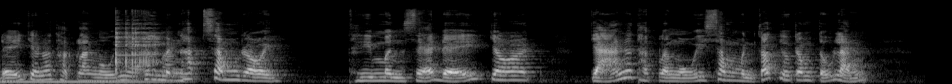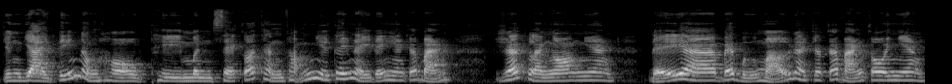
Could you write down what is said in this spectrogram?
để cho nó thật là nguội nha. Khi mình hấp xong rồi thì mình sẽ để cho chả nó thật là nguội xong mình cất vô trong tủ lạnh. Chừng vài tiếng đồng hồ thì mình sẽ có thành phẩm như thế này đấy nha các bạn. Rất là ngon nha để à, bé bự mở ra cho các bạn coi nha.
